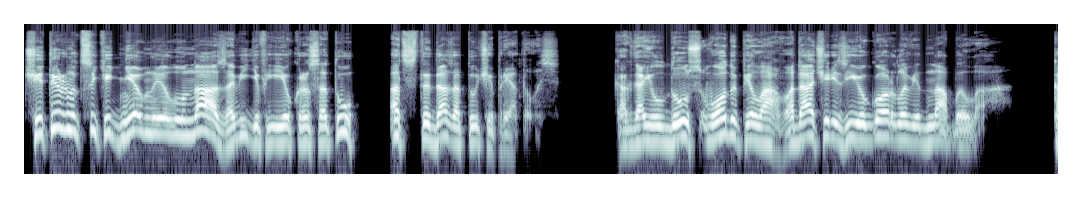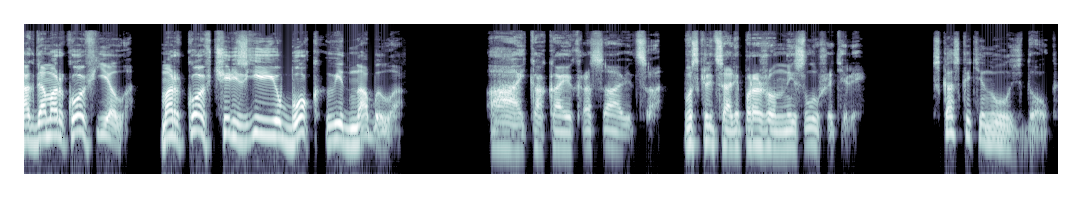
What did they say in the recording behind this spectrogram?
Четырнадцатидневная луна, завидев ее красоту, от стыда за тучи пряталась. Когда Юлдус воду пила, вода через ее горло видна была. Когда морковь ела, морковь через ее бок видна была. «Ай, какая красавица!» — восклицали пораженные слушатели. Сказка тянулась долго.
